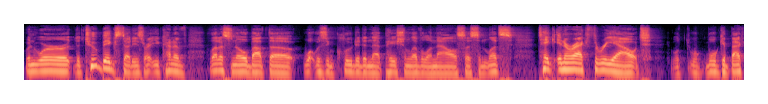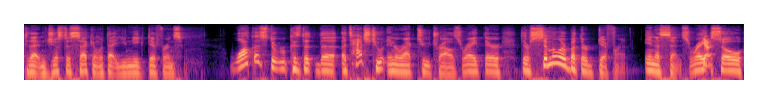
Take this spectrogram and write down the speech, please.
when we're the two big studies, right, you kind of let us know about the what was included in that patient level analysis, and let's take Interact three out. We'll, we'll, we'll get back to that in just a second with that unique difference walk us through because the, the ATACH 2 and interact two trials right they're they're similar but they're different in a sense right yep. so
